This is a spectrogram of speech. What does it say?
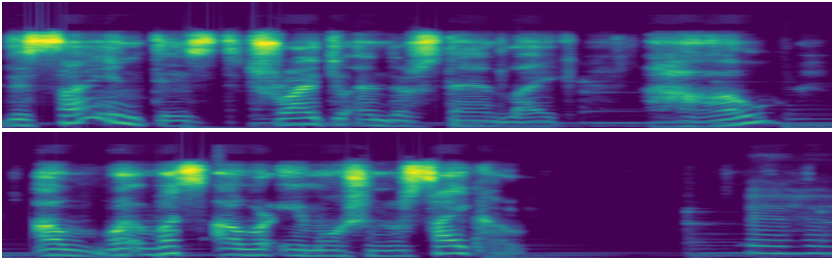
The scientists try to understand like how our, what's our emotional cycle. Mhm,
